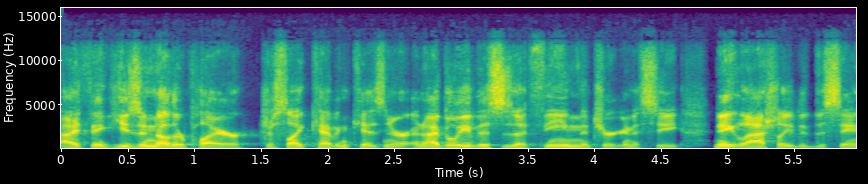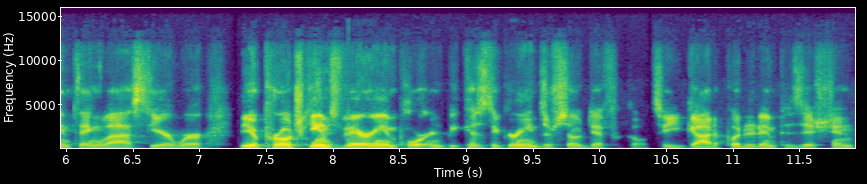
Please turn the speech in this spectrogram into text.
I think he's another player, just like Kevin Kisner. And I believe this is a theme that you're going to see. Nate Lashley did the same thing last year, where the approach game is very important because the greens are so difficult. So you got to put it in position.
